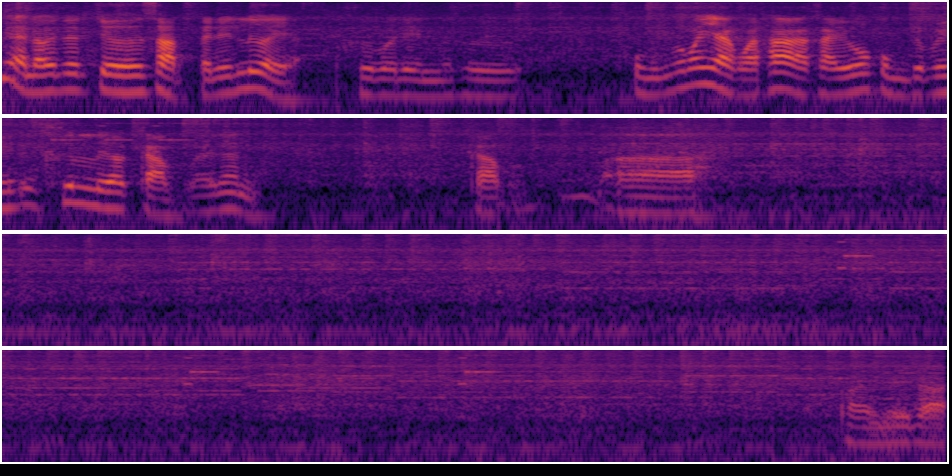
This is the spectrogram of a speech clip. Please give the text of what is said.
เนี่ยเราจะเจอสัตว์ไปเรื่อยๆอะคือประเด็นคือ ผมก็ไม่อยากว่าท่าใครว่าผมจะไปขึ้นเรือกลับไอ้นั่นกลับอ่า ไปไม่ได้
